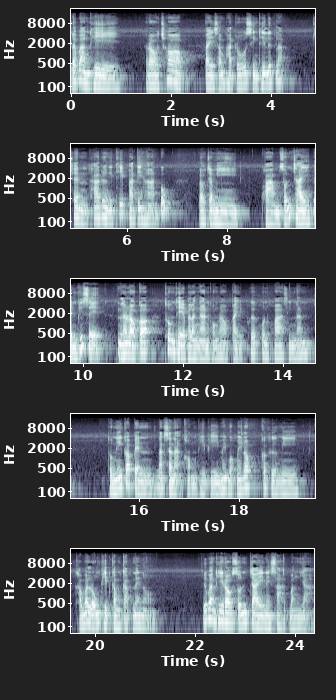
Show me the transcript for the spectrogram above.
แล้วบางทีเราชอบไปสัมผัสรู้สิ่งที่ลึกลับ เช่น ถ้าเรื่องอิทธิปาฏิหาริย์ปุ๊บ เราจะมีความสนใจเป็นพิเศษ แล้วเราก็ทุ่มเทพลังงานของเราไปเพื่อค้นคว้าสิ่งนั้น ตรงนี้ก็เป็นลักษณะของ PP ไม่บวกไม่ลบก็คือมีคำว่าหลงผิดกำกับแน่นอน หรือบางทีเราสนใจในศาสตร์บางอย่าง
